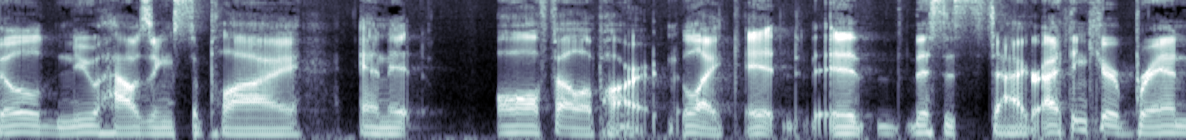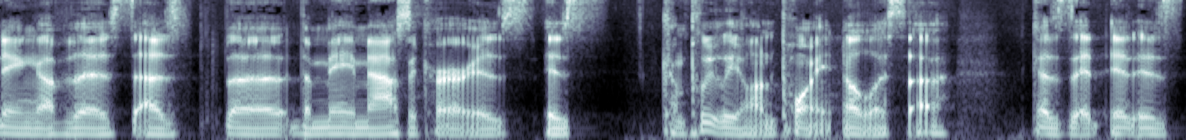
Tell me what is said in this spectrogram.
build new housing supply, and it all fell apart. Like it, it. This is staggering. I think your branding of this as the the May massacre is is completely on point, Alissa, because it, it is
